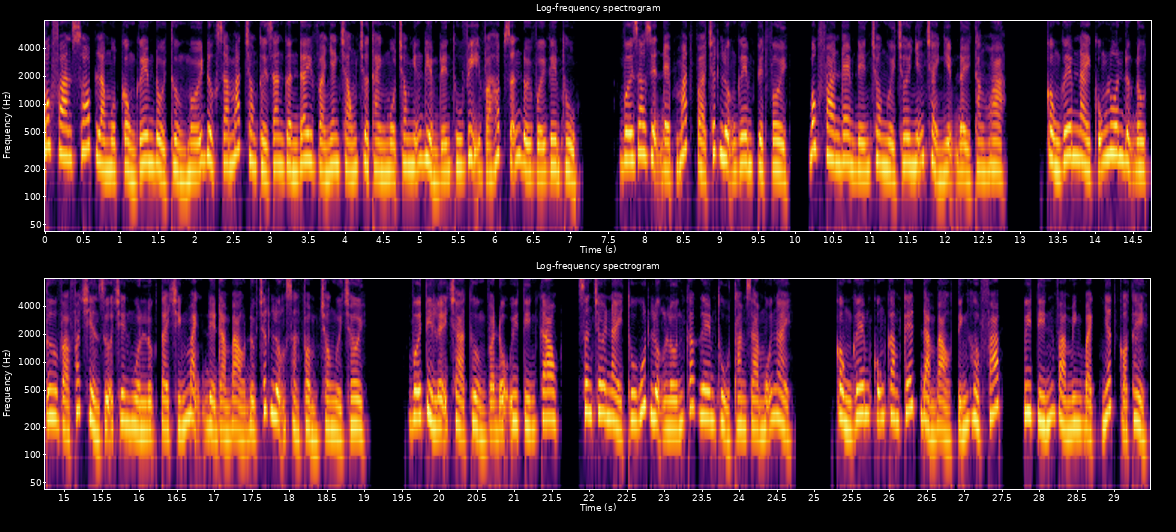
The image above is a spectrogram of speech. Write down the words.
Bốc Fan Shop là một cổng game đổi thưởng mới được ra mắt trong thời gian gần đây và nhanh chóng trở thành một trong những điểm đến thú vị và hấp dẫn đối với game thủ. Với giao diện đẹp mắt và chất lượng game tuyệt vời, Bốc Fan đem đến cho người chơi những trải nghiệm đầy thăng hoa. Cổng game này cũng luôn được đầu tư và phát triển dựa trên nguồn lực tài chính mạnh để đảm bảo được chất lượng sản phẩm cho người chơi. Với tỷ lệ trả thưởng và độ uy tín cao, sân chơi này thu hút lượng lớn các game thủ tham gia mỗi ngày. Cổng game cũng cam kết đảm bảo tính hợp pháp, uy tín và minh bạch nhất có thể.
